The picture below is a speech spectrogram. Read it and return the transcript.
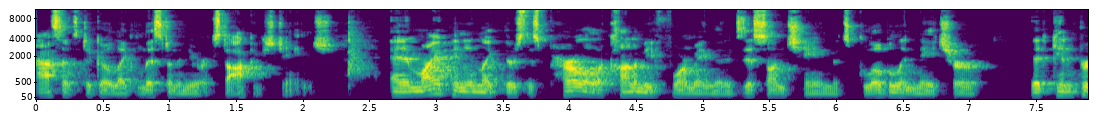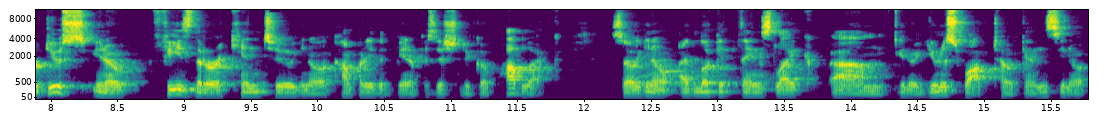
assets to go like list on the New York Stock Exchange. And in my opinion, like there's this parallel economy forming that exists on chain that's global in nature that can produce, you know, fees that are akin to, you know, a company that'd be in a position to go public. So, you know, I'd look at things like, um, you know, Uniswap tokens, you know,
